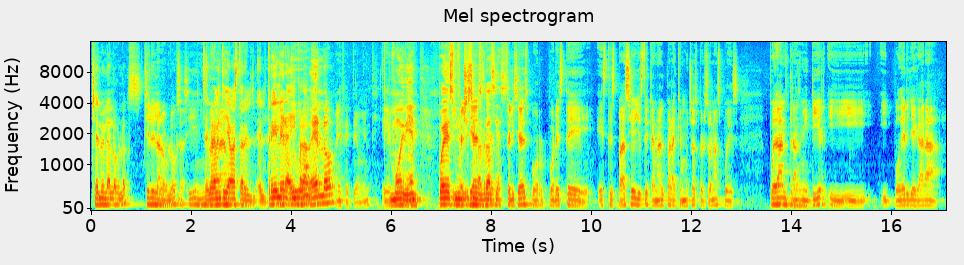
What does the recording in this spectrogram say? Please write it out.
Chelo y Lalo Vlogs. Chelo y Lalo Vlogs, así. En Seguramente ya va a estar el, el trailer ahí para verlo. Efectivamente, Muy bien. Pues muchísimas gracias. felicidades por, por este, este espacio y este canal para que muchas personas pues puedan transmitir y, y, poder llegar a,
